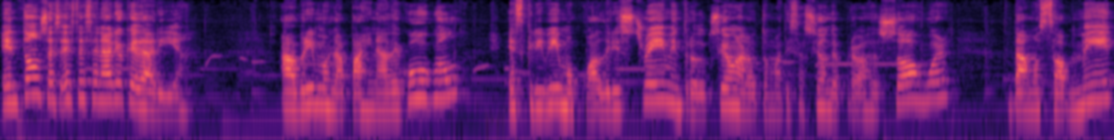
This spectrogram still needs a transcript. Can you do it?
Entonces este escenario quedaría abrimos la página de Google, escribimos Quality Stream, introducción a la automatización de pruebas de software, damos Submit,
